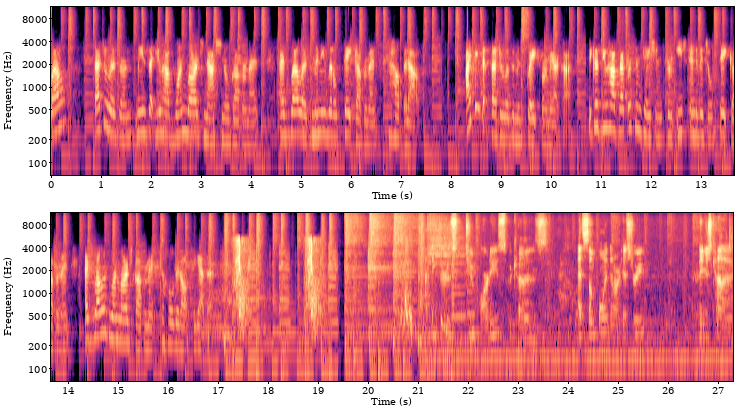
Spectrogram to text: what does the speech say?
Well, federalism means that you have one large national government as well as many little state governments to help it out. I think that federalism is great for America because you have representation from each individual state government as well as one large government to hold it all together. I think there's two parties because at some point in our history, they just kind of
